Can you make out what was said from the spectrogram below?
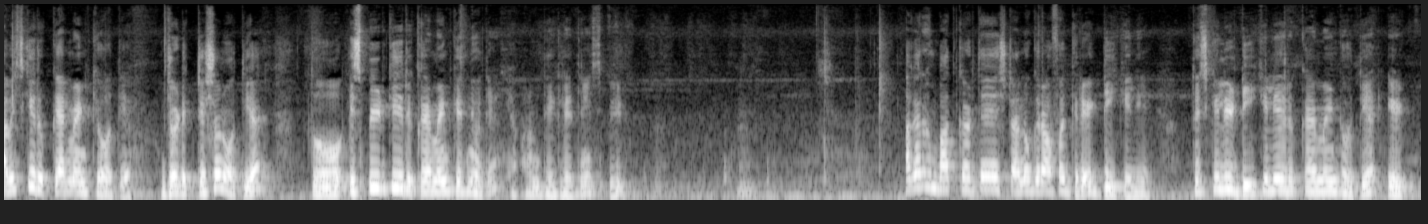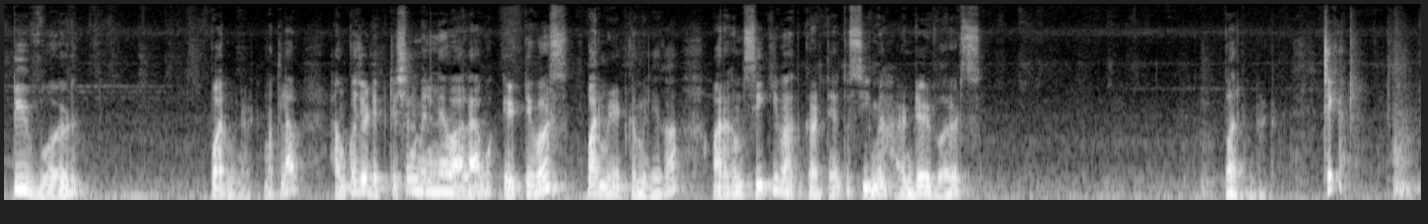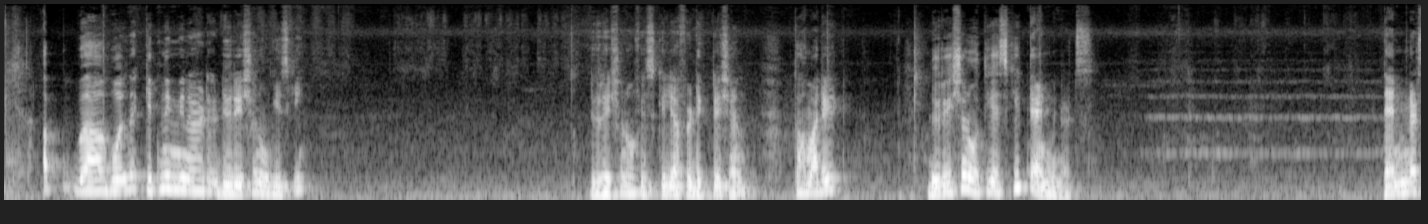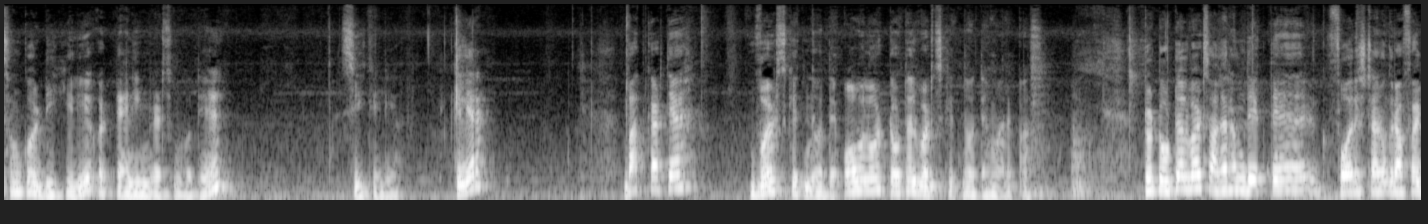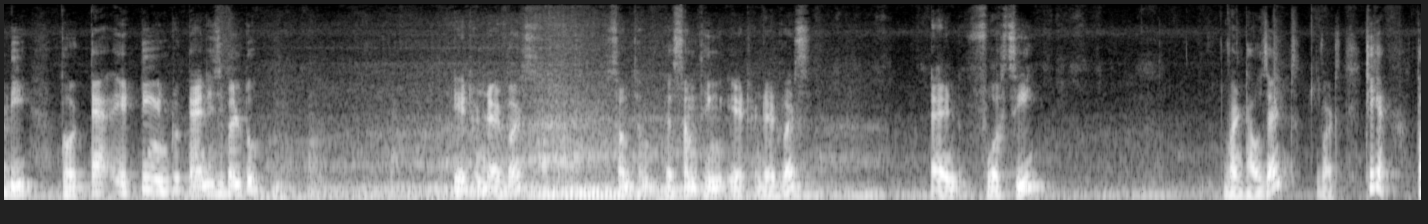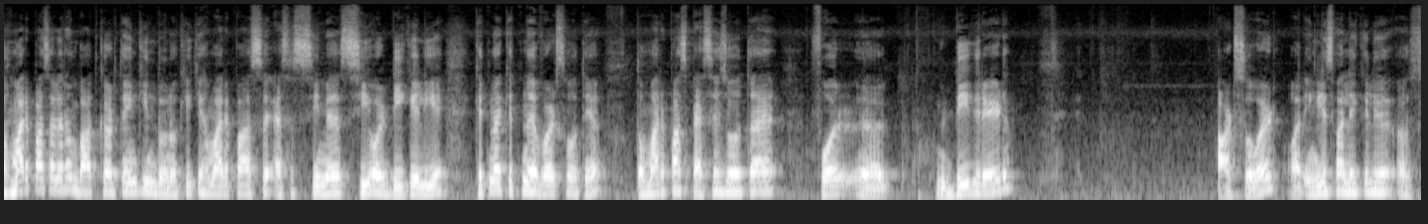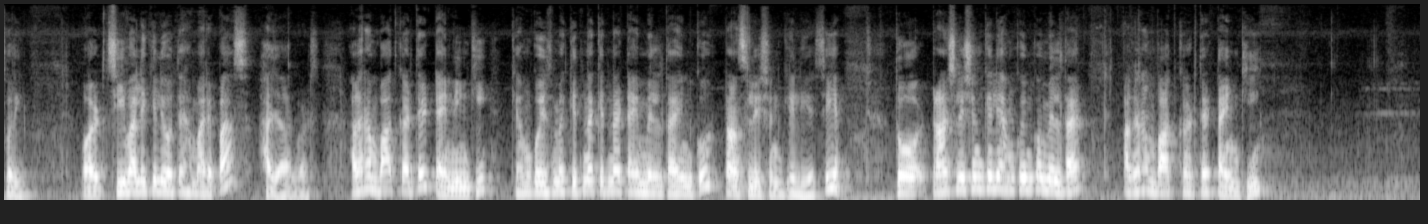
अब इसकी रिक्वायरमेंट क्या होती है? जो डिक्टेशन होती है तो स्पीड की रिक्वायरमेंट कितनी होती है? यहाँ पर हम देख लेते हैं स्पीड अगर हम बात करते हैं स्टेनोग्राफर ग्रेड डी के लिए तो इसके लिए डी के लिए रिक्वायरमेंट होती है 80 वर्ड पर मिनट मतलब हमको जो डिक्टेशन मिलने वाला है, वो 80 वर्ड्स पर मिनट का मिलेगा। और अगर हम सी की बात करते हैं तो सी में 100 वर्ड्स पर मिनट ठीक है? अब बोल रहे कितनी मिनट ड्यूरेशन होगी इसकी? ड्यूरेशन ऑफ़ स्किल या फिर डिक्टेशन तो हमारी ड्यूरेशन होती है इसकी टेन मिनट्स टेन मिनट्स हमको डी के लिए और टेन ही मिनट्स में होते हैं सी के लिए. क्लियर है? बात करते हैं वर्ड्स कितने होते हैं. ओवरऑल टोटल वर्ड्स कितने होते हैं हमारे पास? तो टोटल वर्ड्स अगर हम देखते हैं फॉर स्टेनोग्राफर डी तो eighty into ten equal to eight hundred words something something eight hundred words and for C one thousand words ठीक है? तो हमारे पास अगर हम बात करते हैं कि इन दोनों की कि हमारे पास एसएससी में सी और डी के लिए कितना कितने वर्ड्स होते हैं तो हमारे पास पैसेज होता है फॉर डी ग्रेड 800 वर्ड और इंग्लिश वाले के लिए सॉरी uh, और सी वाले के लिए होते हैं हमारे पास हज़ार वर्ड्स अगर हम बात करते हैं टाइमिंग की कि हमको इसमें कितना कितना टाइम मिलता है इनको ट्रांसलेशन के लिए ठीक है? तो ट्रांसलेशन के लिए हमको इनको मिलता है। अगर हम बात करते हैं टाइम की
